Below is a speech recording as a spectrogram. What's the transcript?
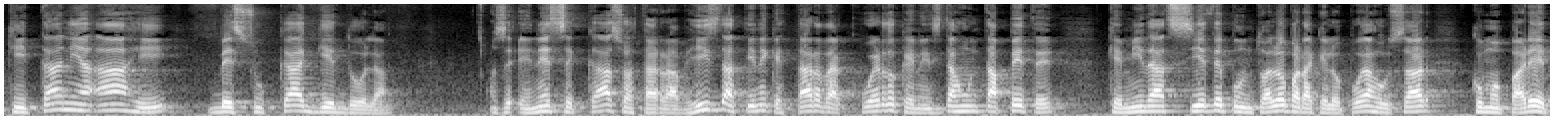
Kitania ahi besuka gedola. En ese caso, hasta Rabhizda tiene que estar de acuerdo que necesitas un tapete que mida 7 puntuales para que lo puedas usar como pared.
